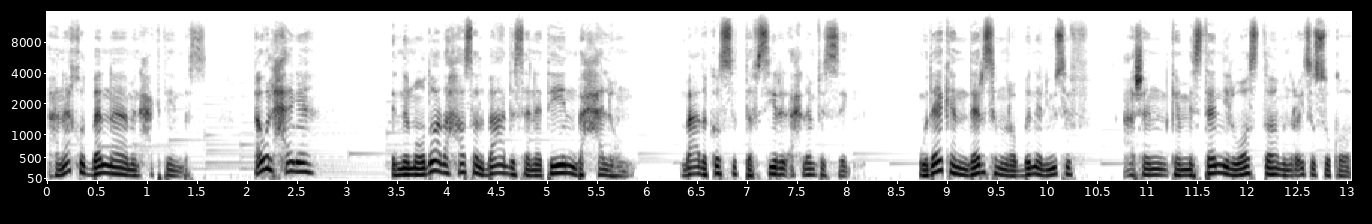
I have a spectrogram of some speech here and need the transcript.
هناخد بالنا من حاجتين بس. أول حاجة إن الموضوع ده حصل بعد سنتين بحالهم بعد قصة تفسير الأحلام في السجن. وده كان درس من ربنا ليوسف عشان كان مستني الواسطة من رئيس السقاة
